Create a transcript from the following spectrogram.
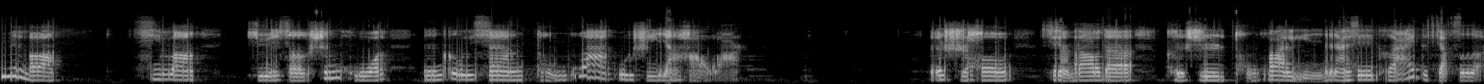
愿望，希望学校生活能够像童话故事一样好玩的时候，想到的可是童话里那些可爱的角色，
